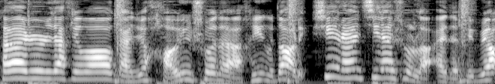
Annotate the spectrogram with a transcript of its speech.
看来这只加菲猫感觉好运说的很有道理，欣然接受了爱的飞镖。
